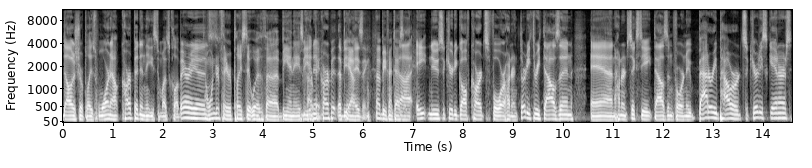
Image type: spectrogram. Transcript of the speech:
to replace worn out carpet in the East and West Club areas. I wonder if they replaced it with uh, B&A carpet. carpet? That'd be Yeah, amazing. That'd be fantastic. Uh, eight new security golf carts for 133,000 and 168,000 for new battery powered security scanners.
